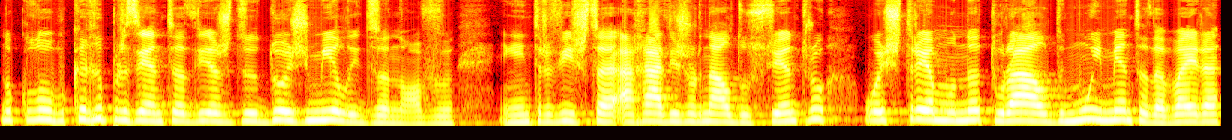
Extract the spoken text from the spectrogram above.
no clube que representa desde 2019. Em entrevista à Rádio Jornal do Centro, o extremo natural de Moimenta da Beira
